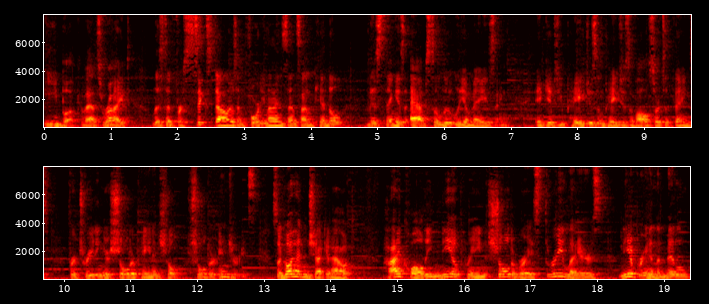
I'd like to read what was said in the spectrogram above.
ebook. That's right, listed for $6.49 on Kindle. This thing is absolutely amazing. It gives you pages and pages of all sorts of things for treating your shoulder pain and shoulder injuries. So go ahead and check it out. High quality neoprene shoulder brace, three layers, neoprene in the middle,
